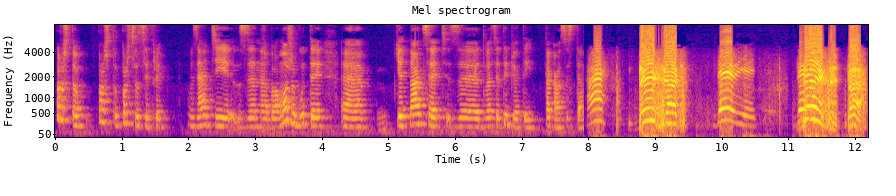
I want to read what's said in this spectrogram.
Просто, просто, просто цифри. Взяті з неба. Може бути е, 15 з 25. Така система. Десять! Дев'ять. Десять! Так!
